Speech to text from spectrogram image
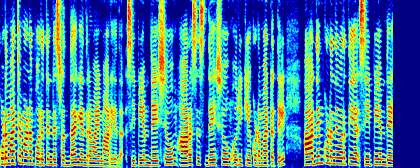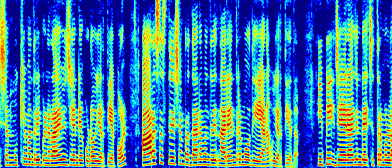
കുടമാറ്റമാണ് പൂരത്തിന്റെ ശ്രദ്ധാകേന്ദ്രമായി മാറിയത്. സി പി എം ദേശവും ആർ എസ് എസ് ദേശവും ഒരുക്കിയ കുടമാറ്റത്തിൽ ആദ്യം കുട നിവർത്തിയ സി പി എം ദേശം മുഖ്യമന്ത്രി പിണറായി വിജയന്റെ കുട ഉയർത്തിയപ്പോൾ ആർ എസ് എസ് ദേശം പ്രധാനമന്ത്രി നരേന്ദ്രമോദിയെയാണ് ഉയർത്തിയത്. ഇ പി ജയരാജന്റെ ചിത്രമുള്ള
